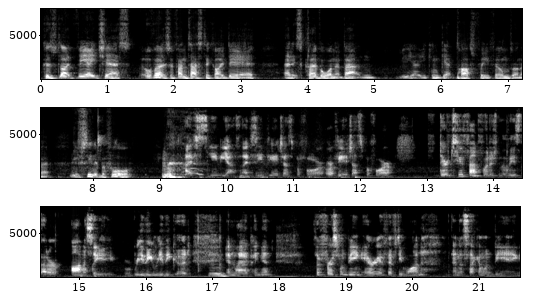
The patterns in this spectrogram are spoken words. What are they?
because like VHS, although it's a fantastic idea and it's a clever one at that, and you know you can get past three films on it, you've seen it before. I've seen yes, I've seen VHS before or VHS before. There are two found footage movies that are honestly really, really good, Mm. in my opinion. The first one being Area 51, and the second one being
